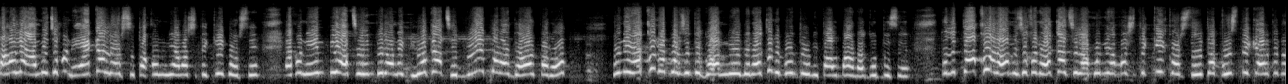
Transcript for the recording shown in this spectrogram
তাহলে আমি যখন একা লড়ছি, তখন উনি আমার সাথে কি করছে? এখন এমপি আছে, এমপির অনেক লোক আছে, বিয়ে পড়া দেওয়ার পরে উনি এখনও পর্যন্ত ঘর নিয়ে দেন, এখনও পর্যন্ত উনি তাল বাহানা করতেছে। তাহলে তখন আমি যখন একা ছিলাম, উনি আমার সাথে কি করছে? এটা বুঝতে কি আর কোনো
